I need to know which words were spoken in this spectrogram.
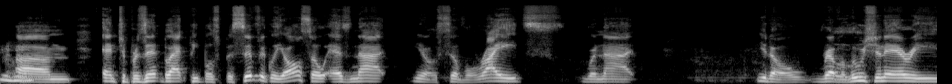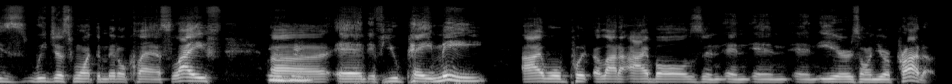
Mhm. um, and to present black people specifically also as not you know civil rights. We're not you know revolutionaries. We just want the middle class life. Uh, and if you pay me i will put a lot of eyeballs and and and, and ears on your product.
